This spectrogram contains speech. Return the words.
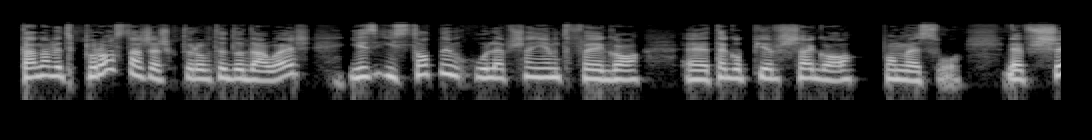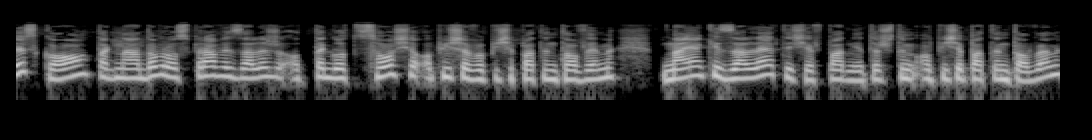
ta nawet prosta rzecz, którą ty dodałeś, jest istotnym ulepszeniem twojego e, tego pierwszego pomysłu. E, Wszystko, tak na dobrą sprawę, zależy od tego, co się opisze w opisie patentowym, na jakie zalety się wpadnie też w tym opisie patentowym,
